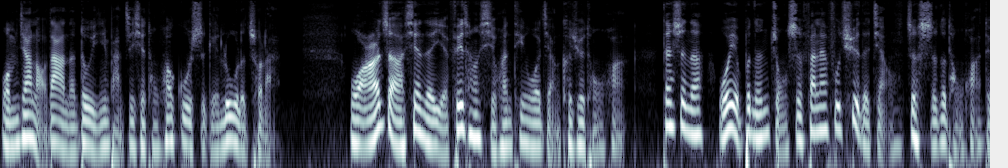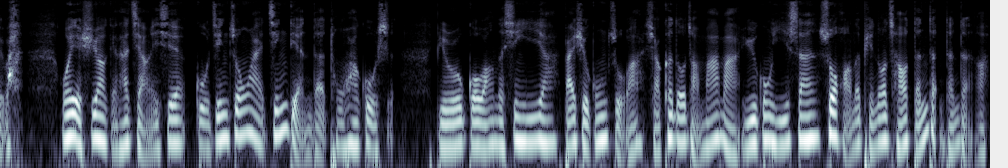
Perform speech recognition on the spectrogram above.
我们家老大呢，都已经把这些童话故事给录了出来。我儿子啊，现在也非常喜欢听我讲科学童话。但是呢，我也不能总是翻来覆去的讲这十个童话，对吧？我也需要给他讲一些古今中外经典的童话故事，比如《国王的新衣》啊，《白雪公主》啊，《小蝌蚪找妈妈》、《愚公移山》、《说谎的匹诺曹》等等等等啊。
